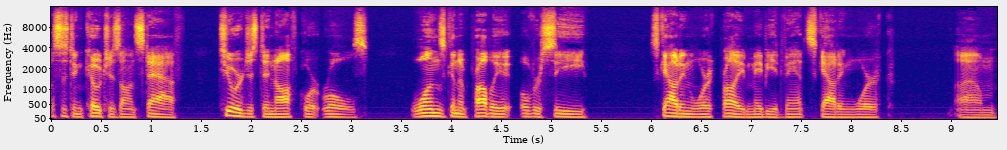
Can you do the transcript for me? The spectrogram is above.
assistant coaches on staff. Two are just in off court roles. One's going to probably oversee scouting work, probably maybe advanced scouting work. Um,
